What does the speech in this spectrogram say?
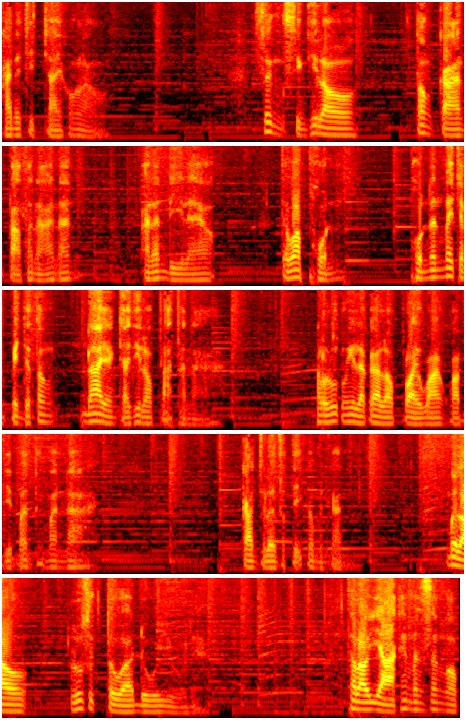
ภายในจิตใจของเรา ซึ่งสิ่งที่เราต้องการปรารถนานั้น อันนั้นดีแล้ว แต่ว่าผลผลนั้นไม่จำเป็นจะต้องได้อย่างใจที่เราปรารถนาเรารู้ตรงนี้แล้วก็เราปล่อยวางความยึดมั่นถือมั่นได้ การเจริญสติก็เหมือนกัน เมื่อเรารู้สึกตัวดูอยู่เนี่ยถ้าเราอยากให้มันสงบ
